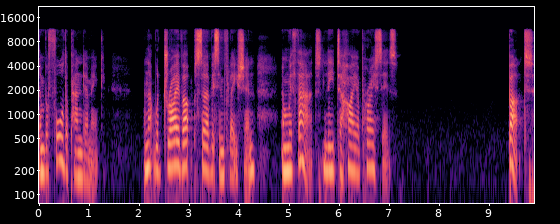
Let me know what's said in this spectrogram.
than before the pandemic. And that would drive up service inflation and with that lead to higher prices. But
